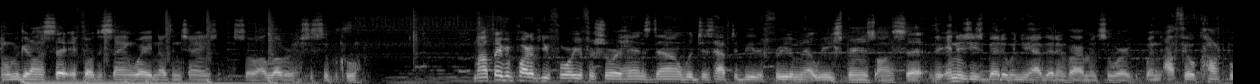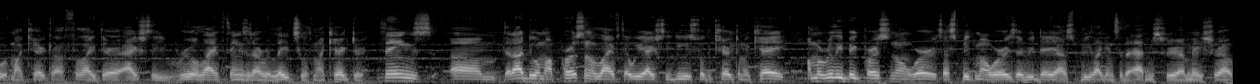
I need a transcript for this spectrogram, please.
And when we get on set, it felt the same way. Nothing changed. So I love her. She's super cool. My favorite part of Euphoria, for sure, hands down, would just have to be the freedom that we experience on set. The energy is better when you have that environment to work. When I feel comfortable with my character, I feel like there are actually real life things that I relate to with my character. Things um, that I do in my personal life that we actually use for the character McKay. I'm a really big person on words. I speak my words every day. I speak like into the atmosphere. I make sure I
